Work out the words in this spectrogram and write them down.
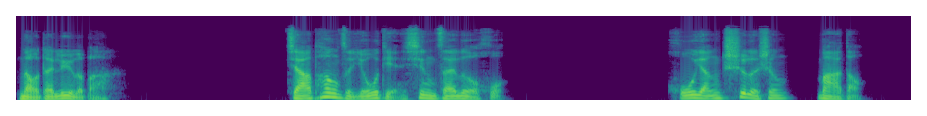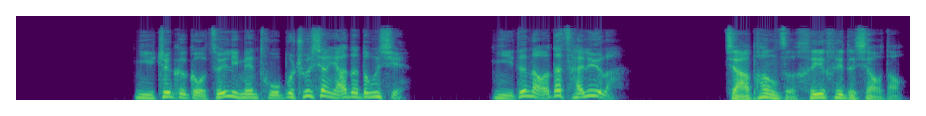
脑袋绿了吧？贾胖子有点幸灾乐祸。胡杨吃了声，骂道：“你这个狗嘴里面吐不出象牙的东西，你的脑袋才绿了！”贾胖子嘿嘿的笑道：“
